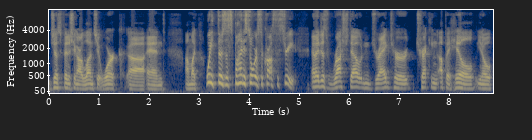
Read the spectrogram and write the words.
just finishing our lunch at work, uh, and I'm like, "Wait, there's a Spinosaurus across the street," and I just rushed out and dragged her trekking up a hill, you know,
